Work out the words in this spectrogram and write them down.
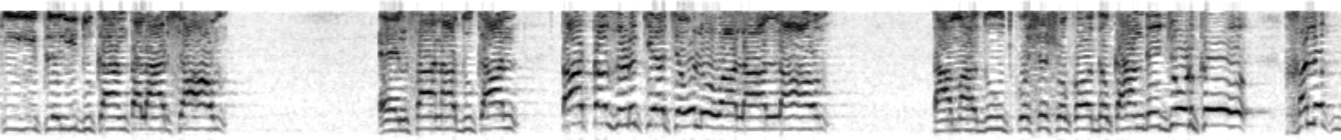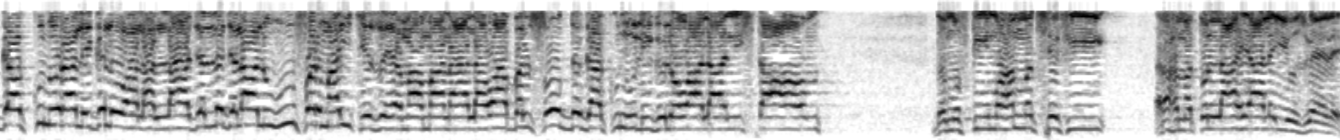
کی فلنی دکان تلار شام۔ اے انسانا دکان، تا تا زڑکی چولو والا اللہ۔ تا محدود کوششوں کو دکان دے جوڑ کو، خلق گا کنورا لے گلو والا اللہ جل جلالہ فرمائی چیز امامانا علاوہ بل سوک دا گا کنو لی گلو والا نشتام دا مفتی محمد شفی رحمت اللہ علیہ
